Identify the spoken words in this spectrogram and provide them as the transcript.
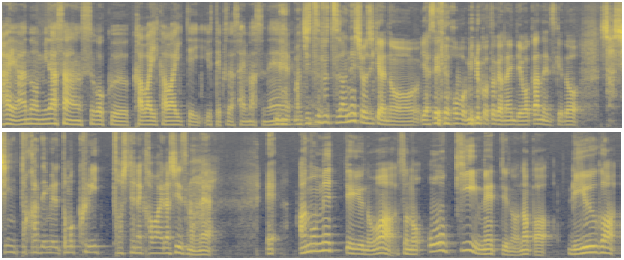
はいあの皆さんすごく可愛い可愛いって言ってくださいますね、ね、まあ、実物はね正直あの野生でほぼ見ることがないんで分かんないんですけど写真とかで見るともうクリッとしてね可愛らしいですもんね、はい、えあの目っていうのはその大きい目っていうのはなんか理由が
